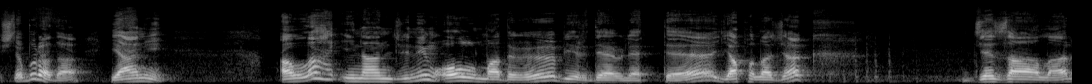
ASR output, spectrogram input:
İşte burada yani Allah inancının olmadığı bir devlette yapılacak cezalar,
